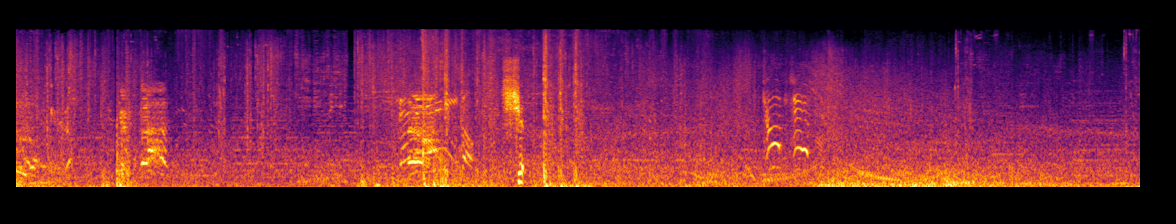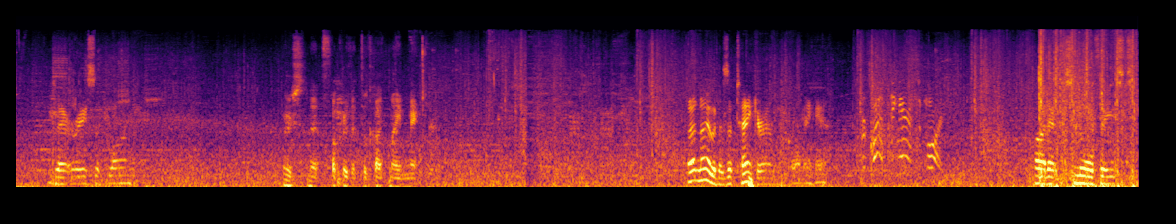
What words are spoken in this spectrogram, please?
That race of flying. Where's that fucker that took out my mech? I don't know, but there's a tank around the corner here. Requesting air support. Oh, that's northeast.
